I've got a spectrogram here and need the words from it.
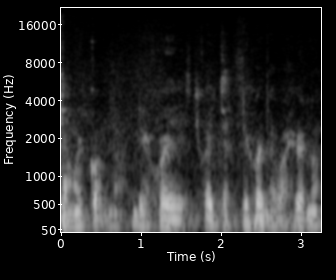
ตังไว้ก่อนเนาะเดี๋ยวค่อย ค่อยจัดเดี๋ยวค่อยถวายกันเนาะ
